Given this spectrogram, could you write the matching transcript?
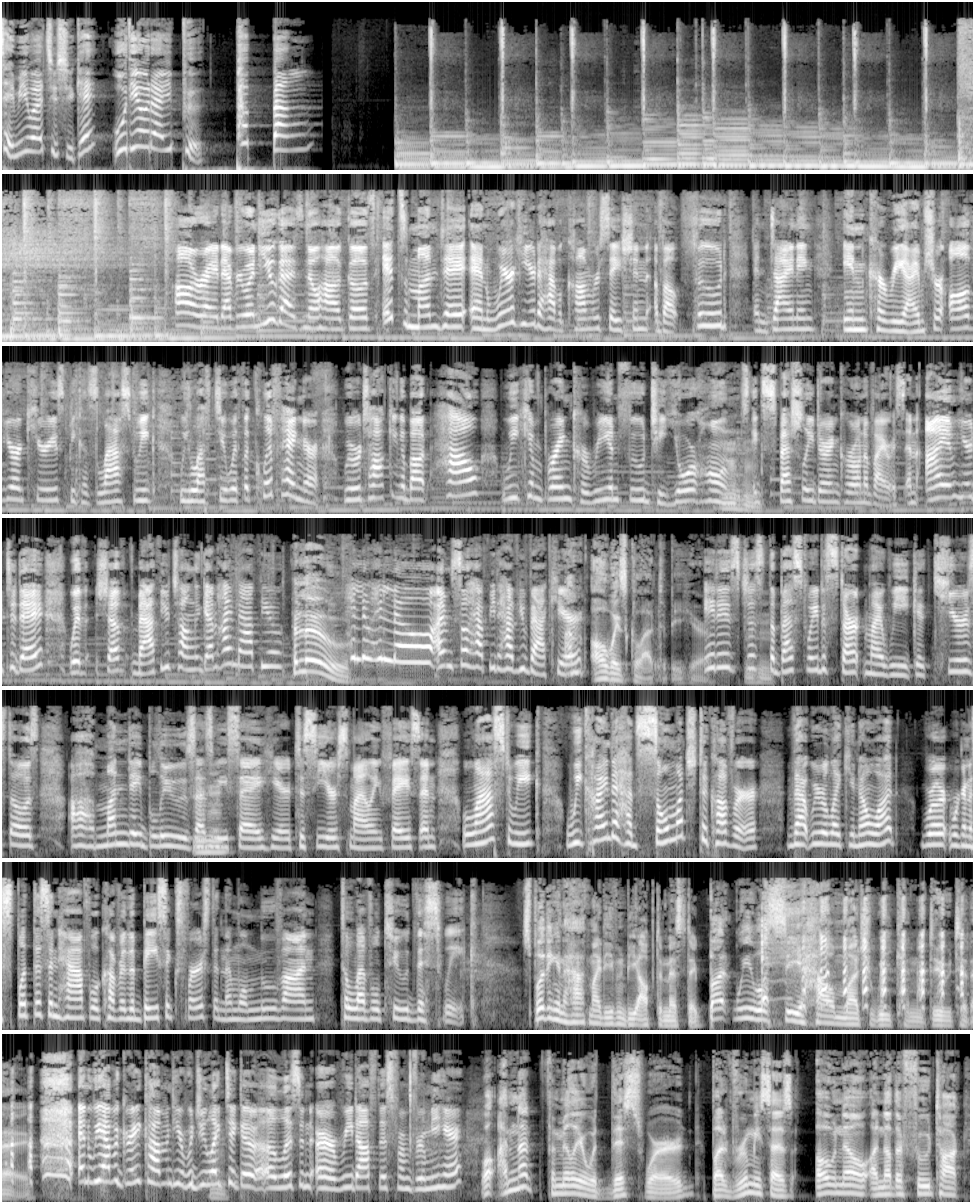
재미와 지식의 오디오 라이프. 팝빵 All right, everyone, you guys know how it goes. It's Monday, and we're here to have a conversation about food and dining in Korea. I'm sure all of you are curious because last week we left you with a cliffhanger. We were talking about how we can bring Korean food to your homes, mm-hmm. especially during coronavirus. And I am here today with Chef Matthew Chung again. Hi, Matthew. Hello. Hello, hello. I'm so happy to have you back here. I'm always glad to be here. It is just mm-hmm. the best way to start my week. It cures those uh, Monday blues, as mm-hmm. we say here, to see your smiling face. And last week, we kind of had so much to cover that we were like, you know what? We're, we're going to split this in half. We'll cover the basics first, and then we'll move on to level two this week. Splitting in half might even be optimistic, but we will see how much we can do today. And we have a great comment here. Would you like to take a, a listen or read off this from Vroomy here? Well, I'm not familiar with this word, but Rumi says, oh no, another food talk.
